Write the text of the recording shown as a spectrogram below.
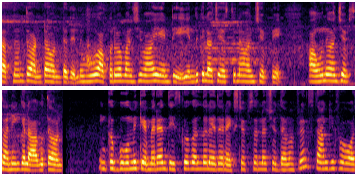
రత్నంతో అంటా ఉంటుంది నువ్వు అపూర్వ మనిషివా? ఏంటి? ఎందుకు ఇలా చేస్తున్నావు? అని చెప్పి. అవును అని చెప్పి అని ఇంకా లాగుతూ ఉంటా ఇంకా భూమి కెమెరాని తీసుకోగలదో లేదో నెక్స్ట్ ఎపిసోడ్లో చూద్దామా friends? Thank you for watching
